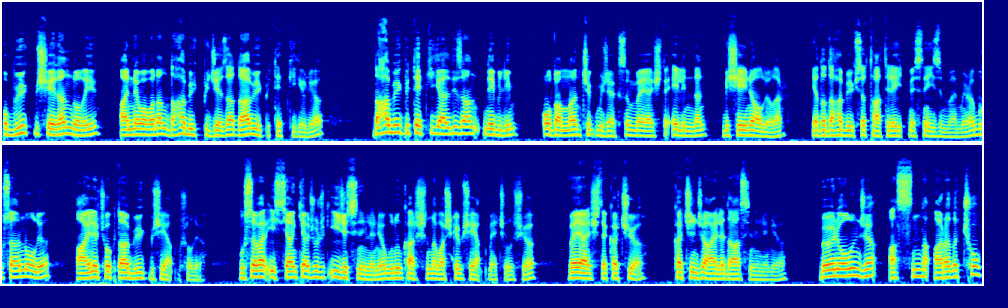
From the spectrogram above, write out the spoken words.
O büyük bir şeyden dolayı anne babadan daha büyük bir ceza, daha büyük bir tepki geliyor. Daha büyük bir tepki geldiği zaman ne bileyim odandan çıkmayacaksın veya işte elinden bir şeyini alıyorlar. Ya da daha büyükse tatile gitmesine izin vermiyorlar. Bu sefer ne oluyor? Aile çok daha büyük bir şey yapmış oluyor. Bu sefer isyankar çocuk iyice sinirleniyor. Bunun karşısında başka bir şey yapmaya çalışıyor. Veya işte kaçıyor. Kaçınca aile daha sinirleniyor. Böyle olunca aslında arada çok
